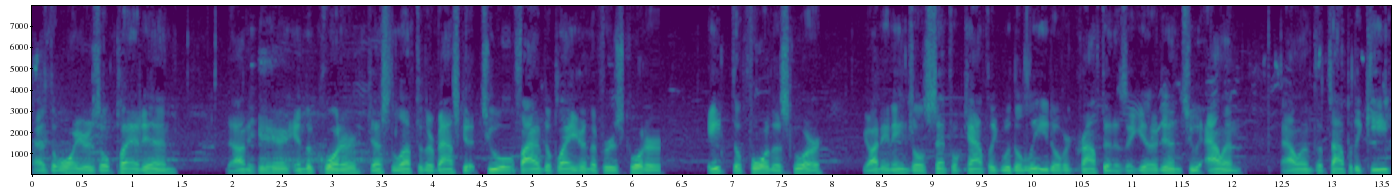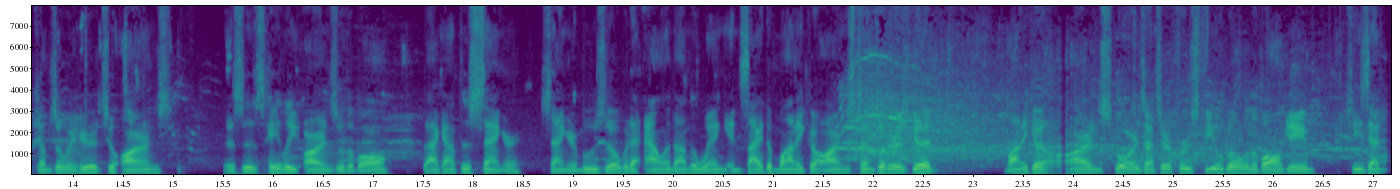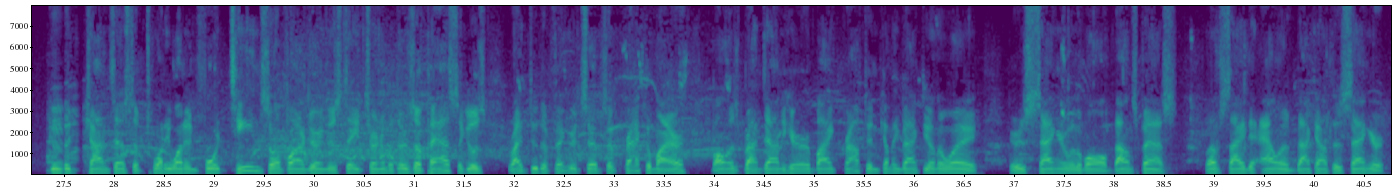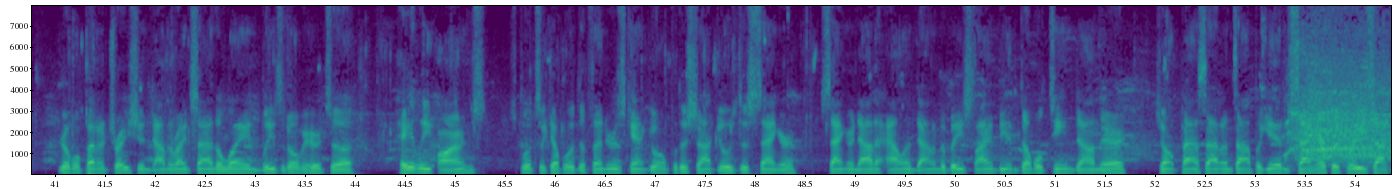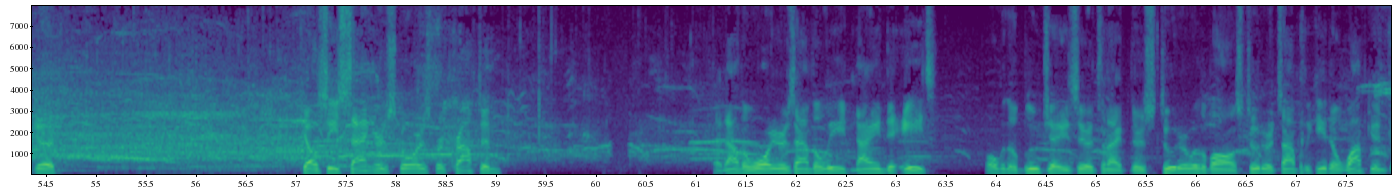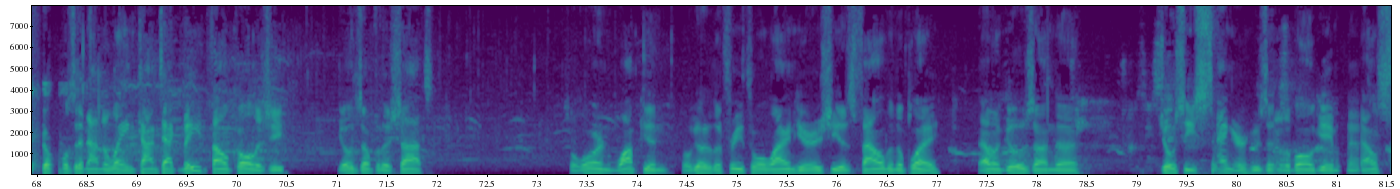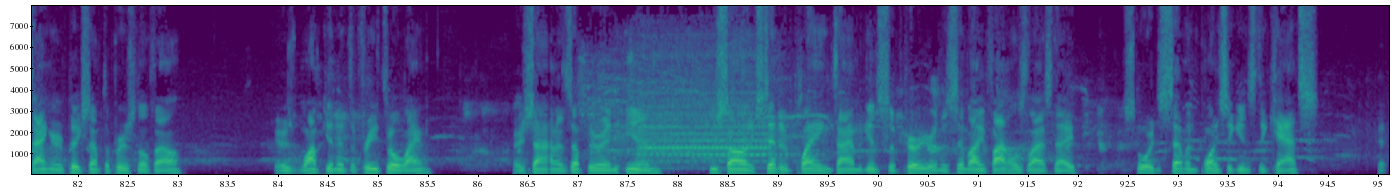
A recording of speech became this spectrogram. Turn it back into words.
as the Warriors will play it in. Down here in the corner, just left of their basket. 2.05 to play here in the first quarter. 8 to 4 the score. Guardian Angels Central Catholic with the lead over Crofton as they get it into Allen. Allen at the top of the key comes over here to Arns. This is Haley Arns with the ball. Back out to Sanger. Sanger moves over to Allen on the wing. Inside to Monica Arns. 10 footer is good. Monica Arns scores. That's her first field goal of the ball game. She's had good contest of 21 and 14 so far during the state tournament. There's a pass that goes right through the fingertips of Krackemeyer. Ball is brought down here by Crofton coming back the other way. Here's Sanger with the ball. Bounce pass left side to Allen. Back out to Sanger. Dribble penetration down the right side of the lane. Leads it over here to Haley Arns. Splits a couple of defenders. Can't go for the shot. Goes to Sanger. Sanger now to Allen. Down in the baseline. Being double teamed down there. Jump pass out on top again. Sanger for three. Shot good. Kelsey Sanger scores for Crofton. And now the Warriors have the lead 9 to 8 over the Blue Jays here tonight. There's Studer with the ball. Studer top of the key to Wapkin. Dribbles it down the lane. Contact made. Foul call as she goes up for the shots. So Lauren Wapkin will go to the free throw line here. She is fouled in the play. That one goes on uh, Josie Sanger, who's into the ball game now. Sanger picks up the personal foul. Here's Wapkin at the free throw line. Her shot is up there and in. She saw extended playing time against Superior in the semifinals last night. Scored seven points against the Cats.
